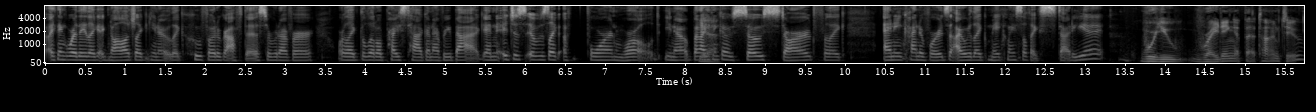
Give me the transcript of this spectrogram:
I think where they like acknowledge like you know like who photographed this or whatever or like the little price tag on every bag and it just it was like a foreign world, you know. But yeah. I think I was so starved for like any kind of words that I would like make myself like study it. Were you writing at that time too?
